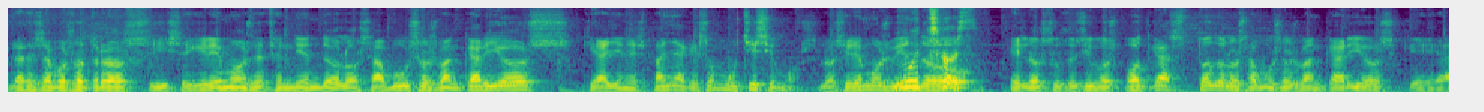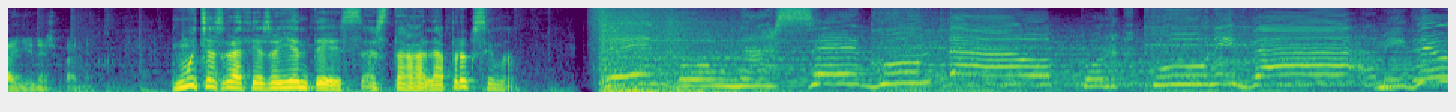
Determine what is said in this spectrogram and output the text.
Gracias a vosotros y seguiremos defendiendo los abusos bancarios que hay en España, que son muchísimos. Los iremos viendo en los sucesivos podcasts, todos los abusos bancarios que hay en España. Muchas gracias, oyentes. Hasta la próxima. Tengo una segunda oportunidad. Mi deuda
